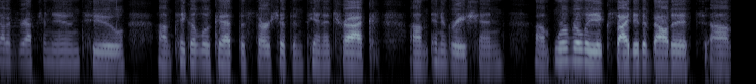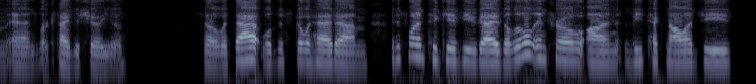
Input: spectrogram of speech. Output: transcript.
out of your afternoon to um, take a look at the Starship and Panatrack um, integration. Um, we're really excited about it, um, and we're excited to show you. So with that, we'll just go ahead. Um, I just wanted to give you guys a little intro on V Technologies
